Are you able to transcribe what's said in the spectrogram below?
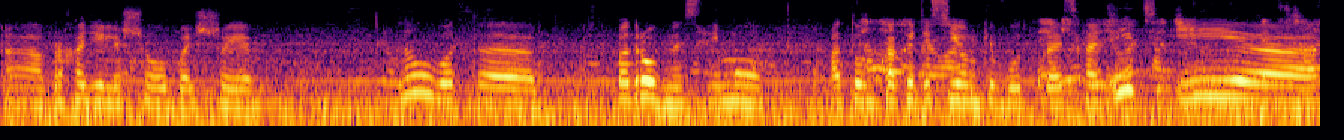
э, проходили шоу большие. Ну вот э, подробно сниму о том, как эти съемки будут происходить, и э,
